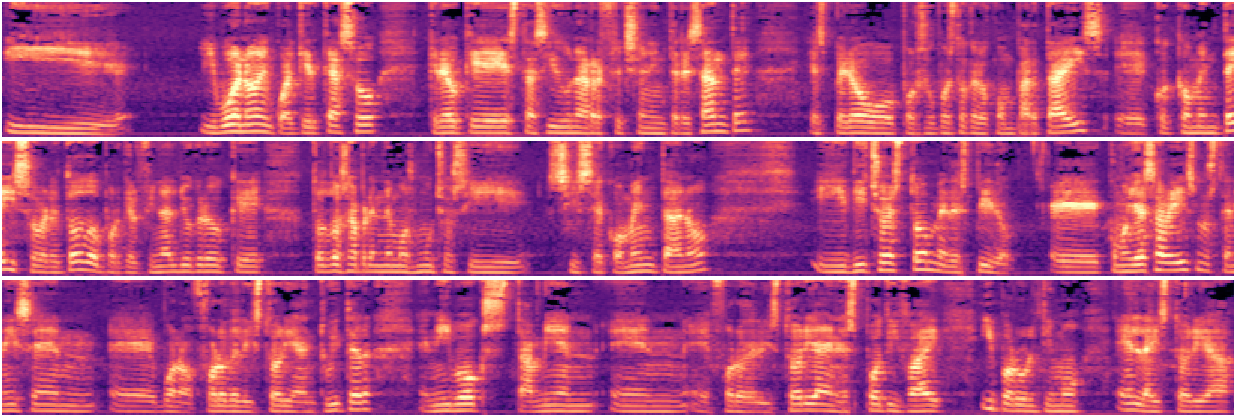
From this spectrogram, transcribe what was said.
Y, y bueno, en cualquier caso, creo que esta ha sido una reflexión interesante. Espero, por supuesto, que lo compartáis, eh, comentéis sobre todo, porque al final yo creo que todos aprendemos mucho si, si se comenta, ¿no? Y dicho esto, me despido. Eh, como ya sabéis, nos tenéis en eh, bueno, Foro de la Historia en Twitter, en Evox, también en eh, Foro de la Historia, en Spotify y por último en la historia,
